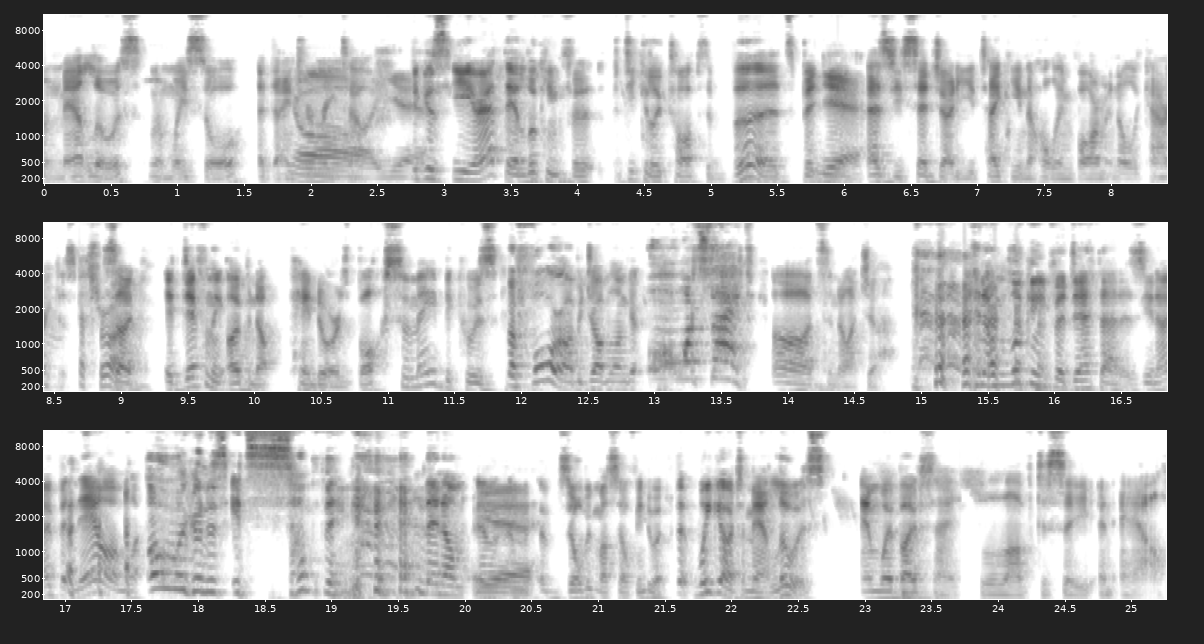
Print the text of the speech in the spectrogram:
on Mount Lewis when we saw a Daintree oh, ringtail? yeah. Because you're out there looking for particular types of birds, but you- Yeah. as you said, Jody, you're taking in the whole environment and all the characters. That's right. So it definitely opened up Pandora's box for me because before I'd be driving along and go, oh, what's that? Oh, it's a nightjar. and I'm looking for death adders, you know. But now I'm like, oh my goodness, it's something, and then I'm, I'm- I'm absorbing myself into it. But we go to Mount Lewis, and we're both saying, love to see an owl,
